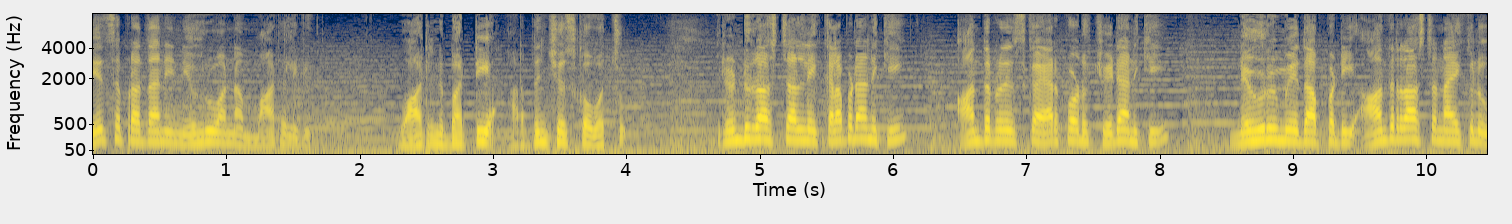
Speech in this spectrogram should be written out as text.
దేశ ప్రధాని నెహ్రూ అన్న మాటలివి. వాటిని బట్టి అర్థం చేసుకోవచ్చు. రెండు రాష్ట్రాల్ని కలపడానికి ఆంధ్రప్రదేశ్గా ఏర్పాటు చేయడానికి నెహ్రూ మీద అప్పటి ఆంధ్ర రాష్ట్ర నాయకులు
